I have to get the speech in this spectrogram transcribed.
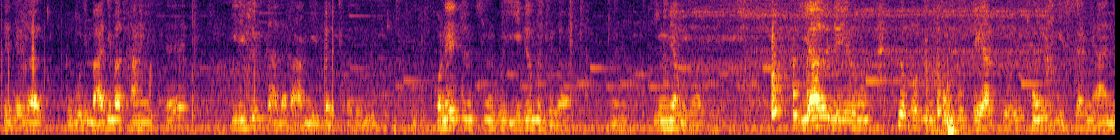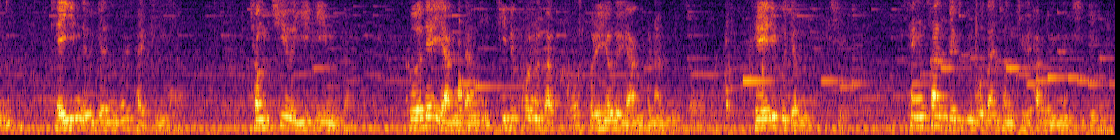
그 제가 그 우리 마지막 강의 때 읽을까 하다가 안 읽었거든요. 보내준 친구 이름은 제가 네, 익명으로 하고 이하의 내용은 학교 법인 건국대학교의 공식 입장이 아닌 개인 의견을 밝힙니다. 정치의 이기입니다. 거대 양당이 기득권을 갖고 권력을 양분하면서 대리부 정치, 생산적이지 못한 정치를 하고 있는 시기입니다.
